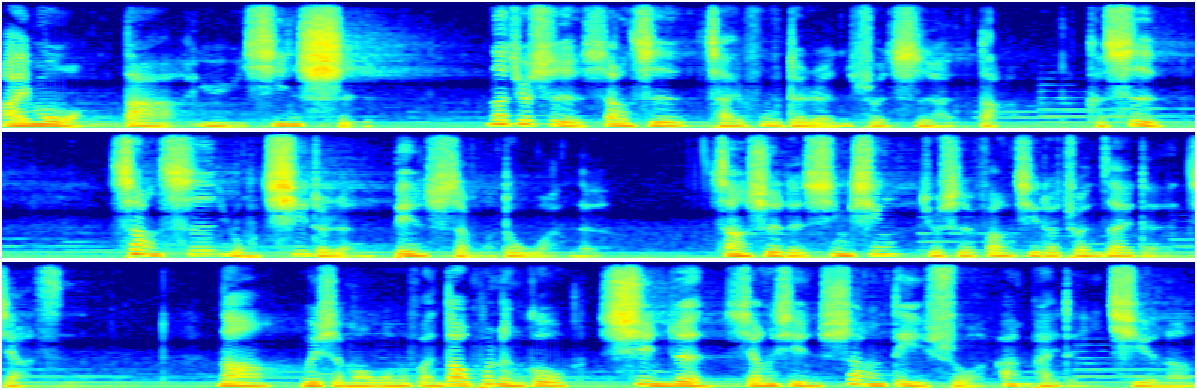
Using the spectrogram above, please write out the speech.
哀莫大于心死。”那就是丧失财富的人损失很大，可是丧失勇气的人便什么都完了。丧失了信心，就是放弃了存在的价值。那为什么我们反倒不能够信任、相信上帝所安排的一切呢？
